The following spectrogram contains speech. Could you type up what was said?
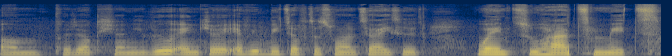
um, production. You will enjoy every bit of this one titled When Two Hearts Meet.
